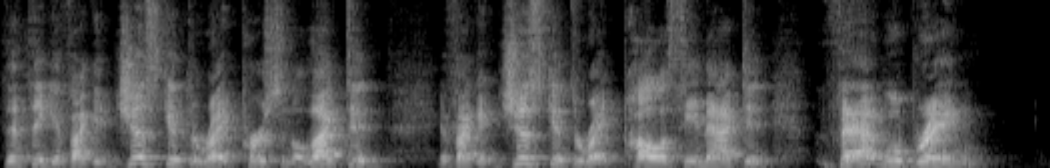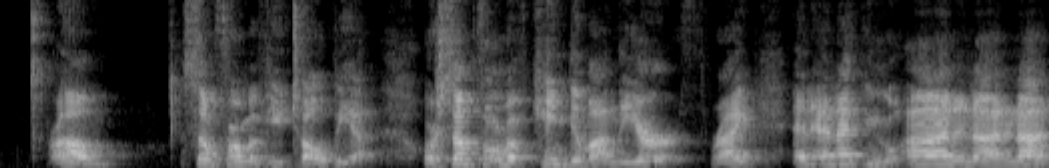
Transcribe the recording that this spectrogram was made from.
that think if I could just get the right person elected, if I could just get the right policy enacted, that will bring um, some form of utopia or some form of kingdom on the earth, right? And, and I can go on and on and on.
